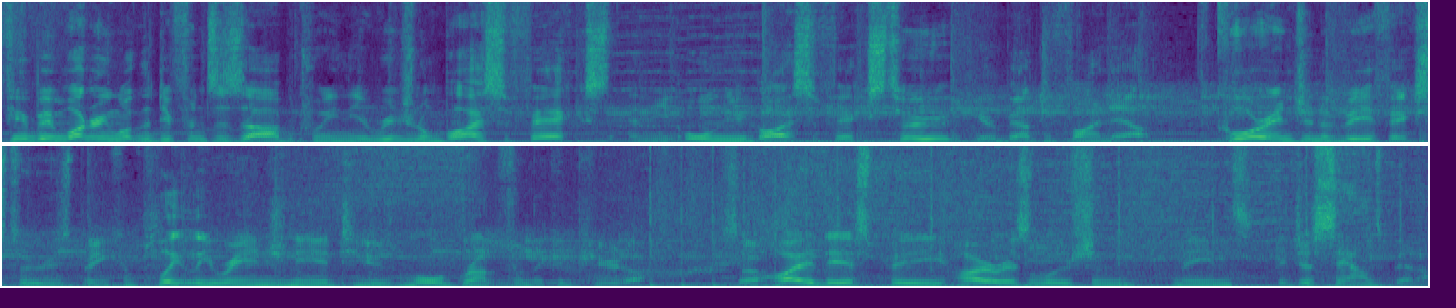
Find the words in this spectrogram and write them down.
If you've been wondering what the differences are between the original BIAS FX and the all-new BIAS FX 2, you're about to find out. The core engine of VFX 2 has been completely re-engineered to use more grunt from the computer. So higher DSP, higher resolution means it just sounds better.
